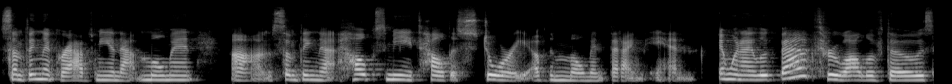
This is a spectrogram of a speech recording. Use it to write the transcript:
something that grabbed me in that moment. Um, something that helps me tell the story of the moment that I'm in. And when I look back through all of those,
